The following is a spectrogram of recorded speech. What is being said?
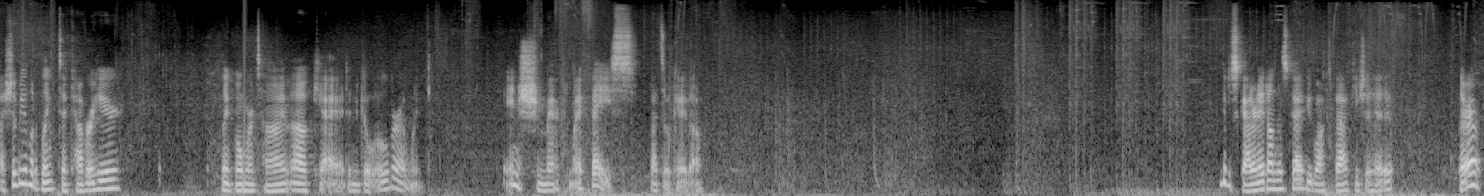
I should be able to blink to cover here. Blink one more time. Okay, I didn't go over, I went and smacked my face. That's okay, though. Get a scatter nade on this guy. If he walks back, he should hit it. They're out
